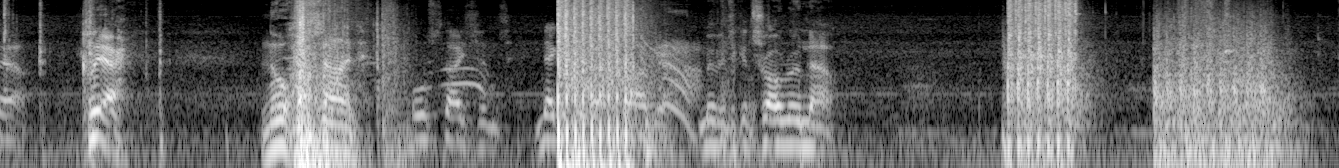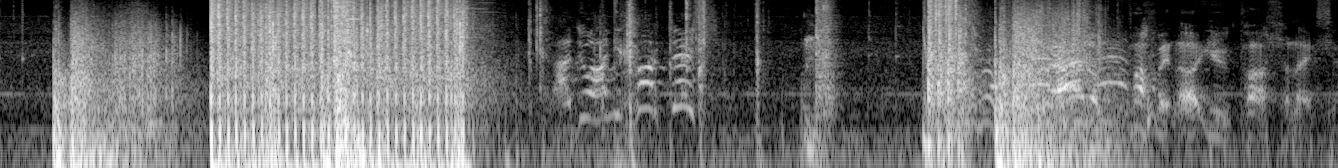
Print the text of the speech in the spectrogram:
Clear. Clear. No Hassan. All stations, negative on target. Moving to control room now. How a puppet like you pass selection?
